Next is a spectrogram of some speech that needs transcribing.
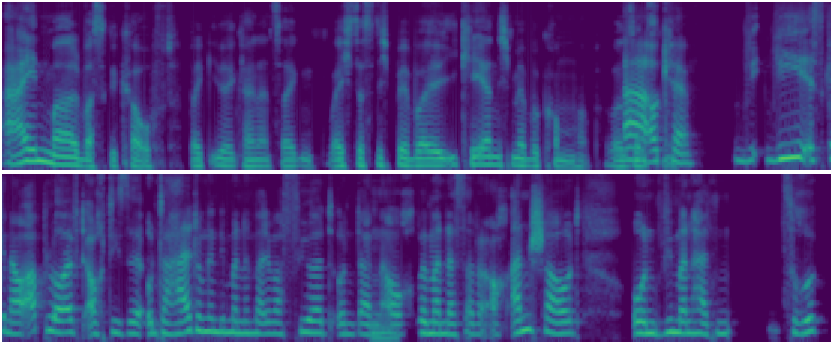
einmal was gekauft bei eBay Kleinanzeigen, weil ich das nicht mehr bei Ikea nicht mehr bekommen habe. ah, okay. Wie, wie es genau abläuft, auch diese Unterhaltungen, die man immer immer führt und dann Mhm. auch, wenn man das dann auch anschaut und wie man halt zurück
